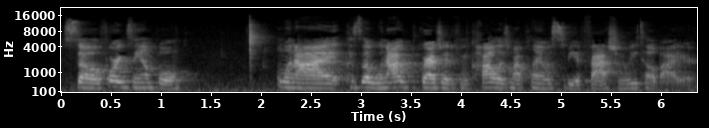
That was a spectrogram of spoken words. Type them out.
So for example, when I because when I graduated from college, my plan was to be a fashion retail buyer.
